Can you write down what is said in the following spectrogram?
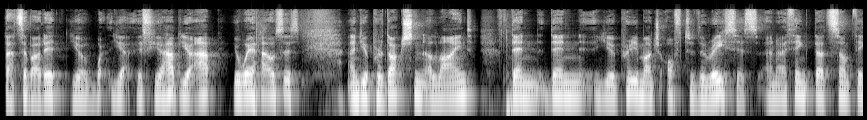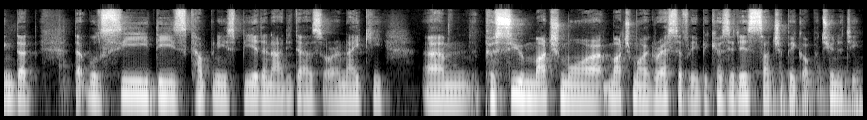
that's about it. Your, if you have your app, your warehouses, and your production aligned, then then you're pretty much off to the races. And I think that's something that that will see these companies, be it an Adidas or a Nike, um, pursue much more much more aggressively because it is such a big opportunity.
